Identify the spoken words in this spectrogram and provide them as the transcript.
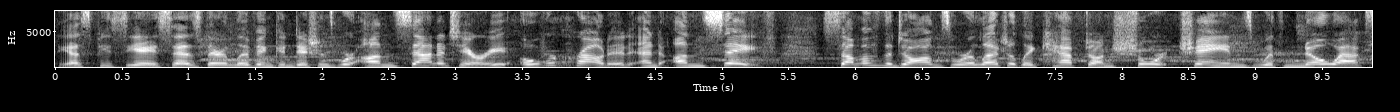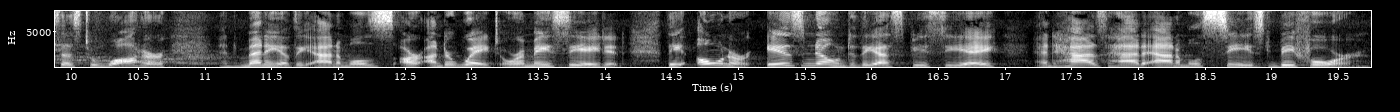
The SPCA says their living conditions were unsanitary, overcrowded, and unsafe. Some of the dogs were allegedly kept on short chains with no access to water, and many of the animals are underweight or emaciated. The owner is known to the SPCA and has had animals seized before.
